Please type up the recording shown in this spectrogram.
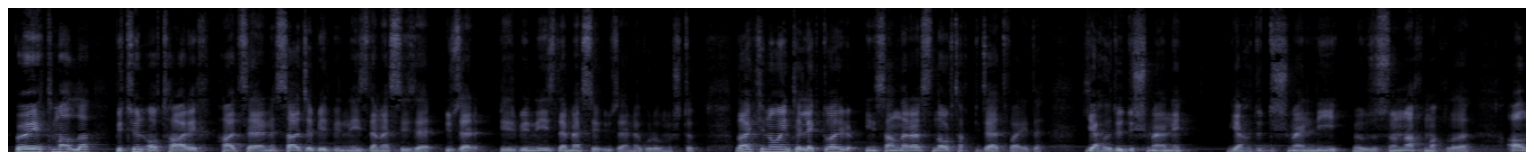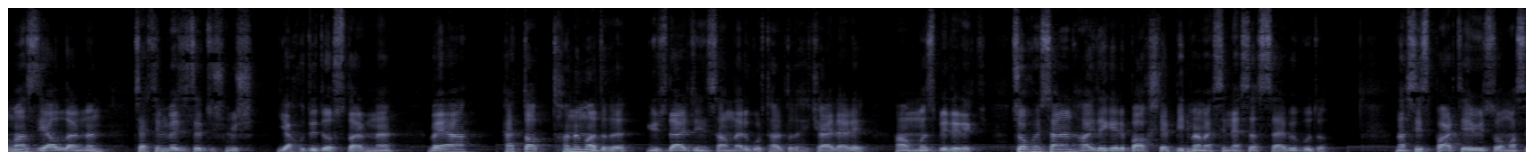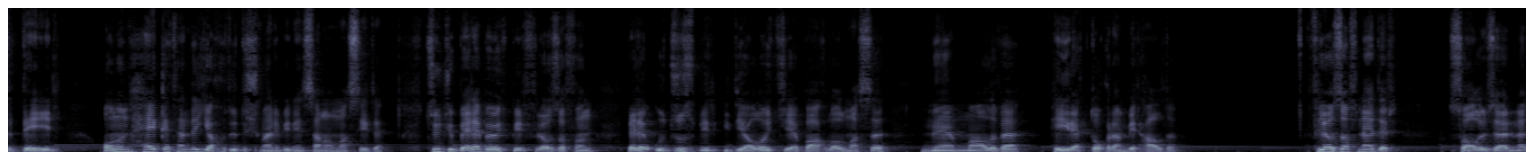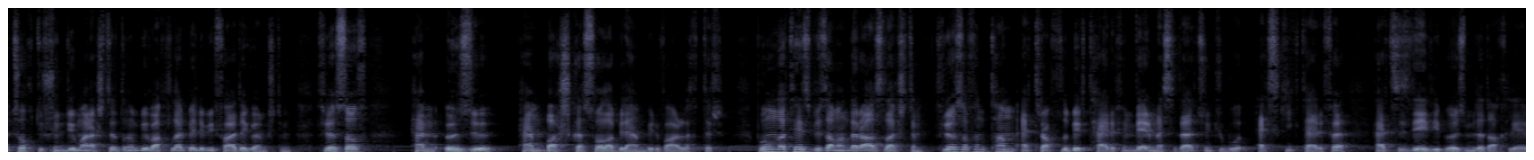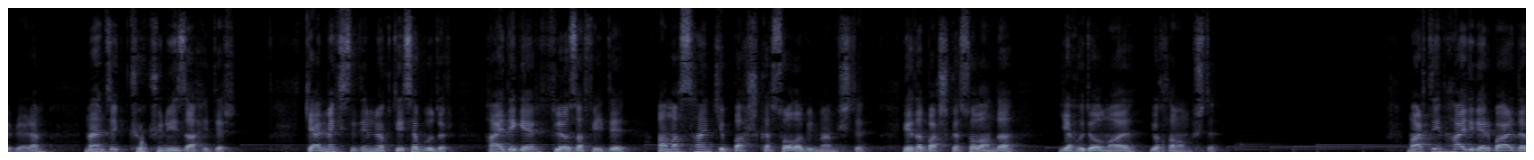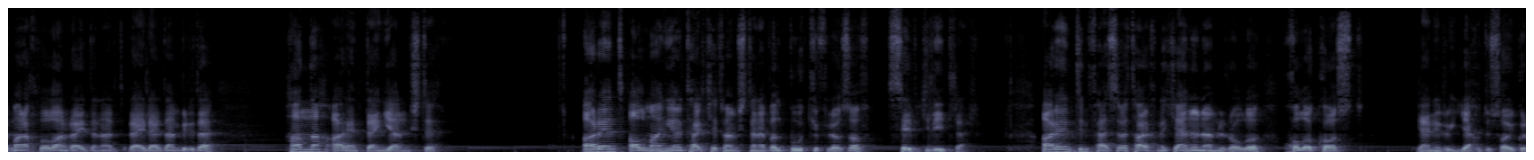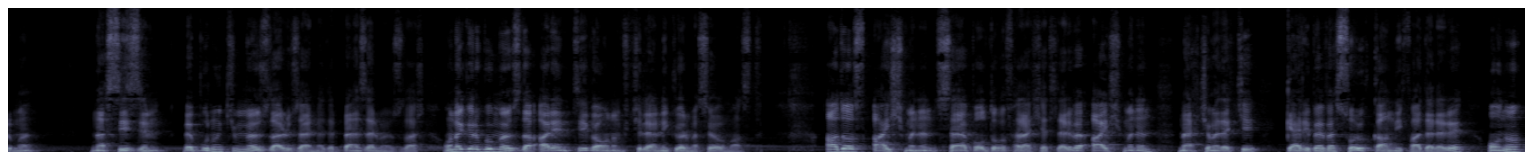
Böyük ehtimalla bütün o tarix hadisələrinin sadəcə bir-birini izləməsi üzər bir-birini izləməsi üzərinə qurulmuşdu. Lakin o intellektual insanlar arasında ortaq bir cəhət var idi. Yahudi düşməni, Yahudi düşmənliyi mövzusunun axmaqlığı, Alman ziyalılarının çətin vəziyyətə düşmüş Yahudi dostlarını və ya hətta tanımadığı yüzlərcə insanları qurtardığı hekayələri hamımız bilirik. Çox insanın Heideggeri bağışlaya bilməməsinin əsas səbəbi budur nasist partiyaya üzv olması deyil, onun həqiqətən də Yahudi düşməni bir insan olması idi. Çünki belə böyük bir filozofun belə ucuz bir ideologiyaya bağlı olması müəmmalı və heyrət doğuran bir haldır. Filozof nədir? Sualı üzərinə çox düşündüyüm, araşdırdığım bir vaxtlar belə bir ifadə görmüşdüm. Filosof həm özü, həm başqası ola bilən bir varlıqdır. Bununla tez bir zamanda razılaşdım. Filosofun tam ətraflı bir tərifini verməsə də, çünki bu əskik tərifə hədsizlik edib özümü də daxil edə bilərəm, məncə kökünü izah edir. Gəlmək istədiyim nöqtə isə budur. Heidegger filosof idi, amma sanki başqası ola bilməmişdi. Ya da başqası olanda Yahudi olmağı yoxlamamışdı. Martin Heidegger barədə maraqlı olan rəylərdən biri də Hannah Arendtdən gəlmişdi. Arendt Almaniyanı tərk etməmişdən əvvəl bu iki filosof sevgili idilər. Arendtin fəlsəfə tarixindəki ən önəmli rolu Holokost, yəni Yəhudi soyqırımı, nasizm və bunun kimi mövzular üzərindədir, bənzər mövzular. Ona görə bu mövzuda Arendti və onun fikirlərini görməsək olmazdı. Adolf Eichmannın səbəb olduğu fəlakətləri və Eichmannın məhkəmədəki qəribə və soyuqqanlı ifadələri onu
